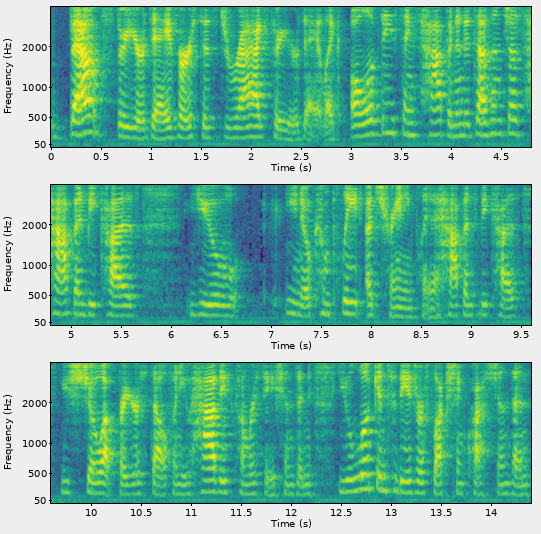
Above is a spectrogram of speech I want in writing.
bounce through your day versus drag through your day. Like all of these things happen and it doesn't just happen because you you know complete a training plan it happens because you show up for yourself and you have these conversations and you look into these reflection questions and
